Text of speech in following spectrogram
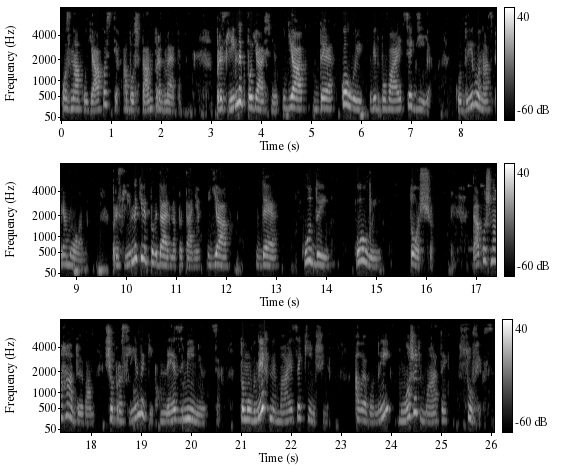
ознаку якості або стан предмета. Прислівник пояснює, як, де, коли відбувається дія, куди вона спрямована. Прислівники відповідають на питання як, де, куди, коли тощо. Також нагадую вам, що прислівники не змінюються, тому в них немає закінчення, але вони можуть мати суфікс.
